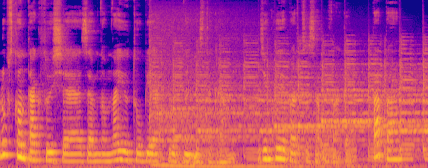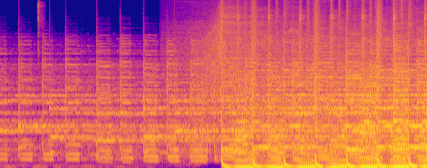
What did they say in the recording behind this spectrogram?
lub skontaktuj się ze mną na YouTubie lub na Instagramie. Dziękuję bardzo za uwagę. Pa, pa! Thank you.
